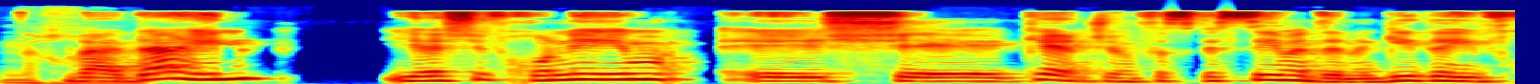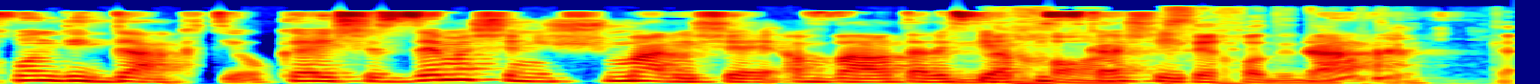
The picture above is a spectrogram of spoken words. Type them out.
נכון. ועדיין יש אבחונים אה, שכן, שמפספסים את זה, נגיד האבחון דידקטי, אוקיי? שזה מה שנשמע לי שעברת לפי נכון, הפסקה שהיא... נכון, פסיכודידקטי, כן.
